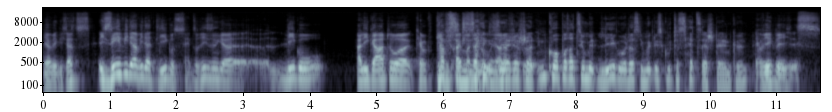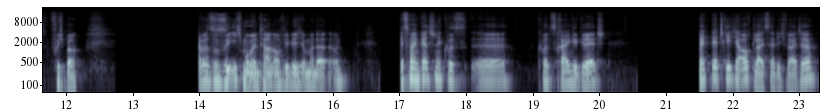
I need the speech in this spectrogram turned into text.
Ja, wirklich. Das, ich sehe wieder wieder das Lego-Set. So riesiger äh, Lego Alligator kämpft gegen drei Mandalorianer. Die Serie schon in Kooperation mit Lego, dass die möglichst gute Sets erstellen können. Ja, wirklich. Ist furchtbar. Aber so sehe ich momentan auch wirklich immer da. Und jetzt mal ganz schnell kurz, äh, kurz reingegrätscht. Bad Batch geht ja auch gleichzeitig weiter.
